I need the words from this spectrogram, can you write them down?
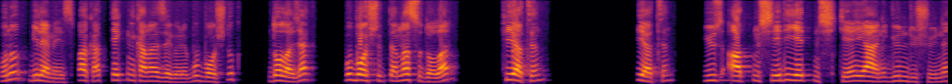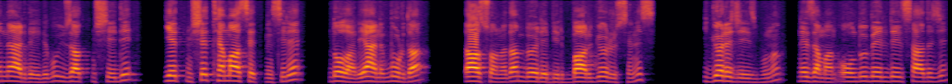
Bunu bilemeyiz. Fakat teknik analize göre bu boşluk dolacak. Bu boşlukta nasıl dolar? Fiyatın fiyatın 167.72'ye yani gün düşüğüne neredeydi bu? 167.70'e temas etmesiyle dolar. Yani burada daha sonradan böyle bir bar görürseniz göreceğiz bunu. Ne zaman olduğu belli değil sadece.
